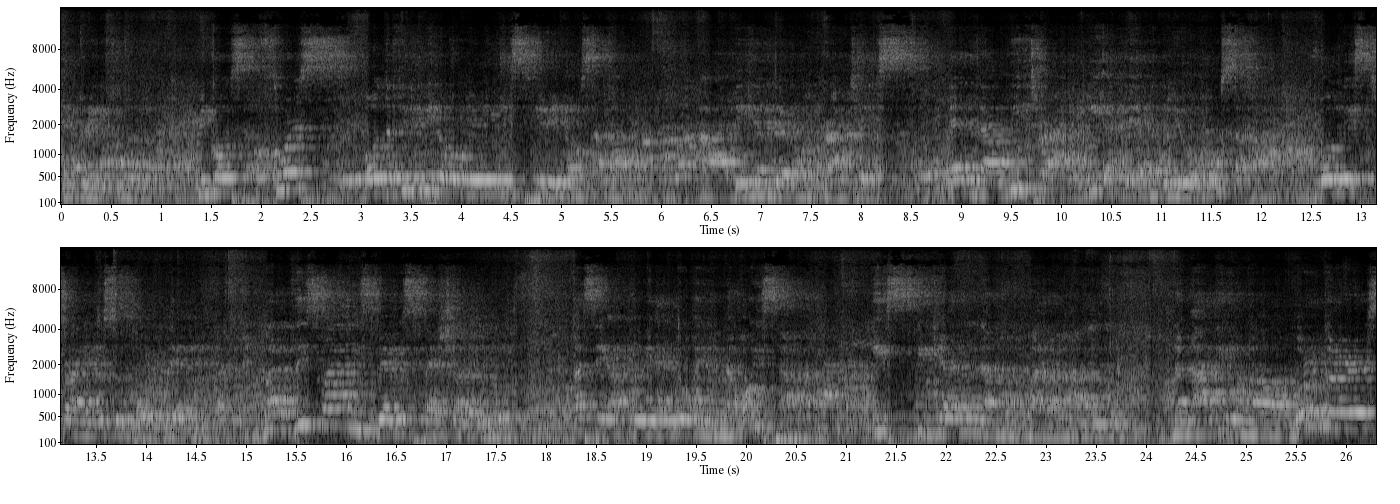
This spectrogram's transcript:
and grateful. Because, of course, all the Filipino communities here in Osaka, uh, they have their own projects. And uh, we try, we at the NWO Osaka, always try to support them. But this one is very special to me. Kasi ang proyekto ngayon ng OISA is bigyan ng parangal ng ating mga workers,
